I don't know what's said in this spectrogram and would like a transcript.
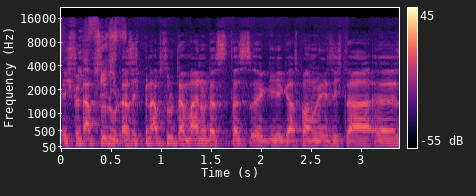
Ich finde absolut, also ich bin absolut der Meinung, dass, dass äh, hier Gaspar Noé sich da, äh,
